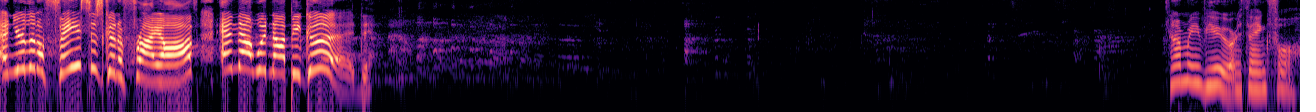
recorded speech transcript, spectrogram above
and your little face is going to fry off, and that would not be good. How many of you are thankful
